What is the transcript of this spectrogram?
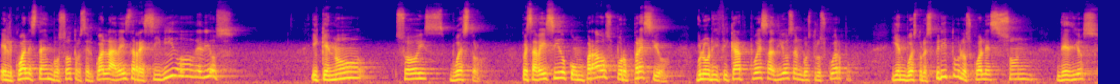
el cual está en vosotros, el cual habéis recibido de Dios, y que no sois vuestro, pues habéis sido comprados por precio. Glorificad pues a Dios en vuestros cuerpos y en vuestro espíritu, los cuales son de Dios.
